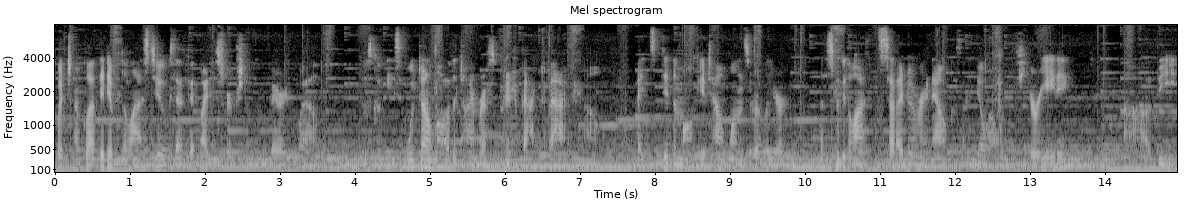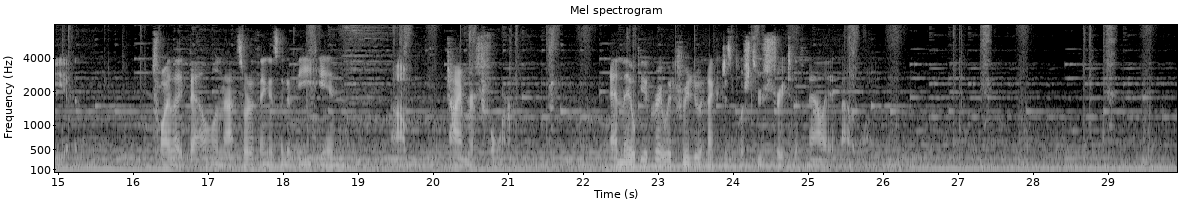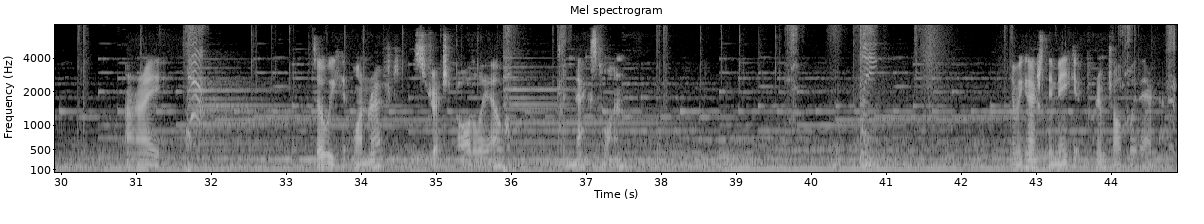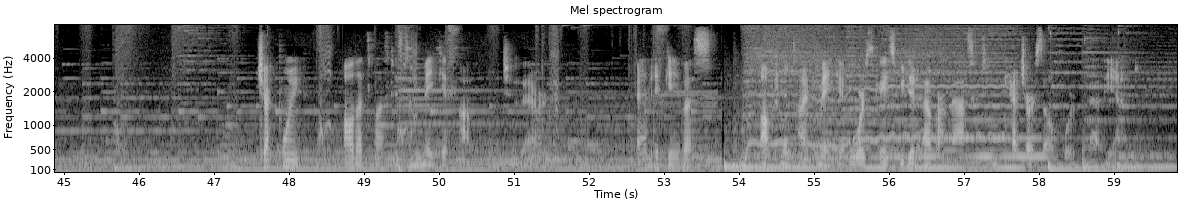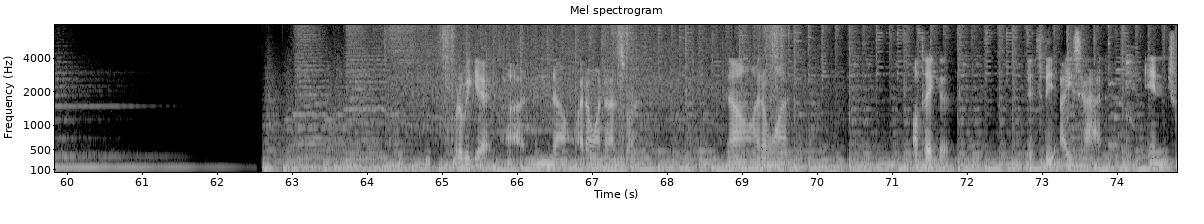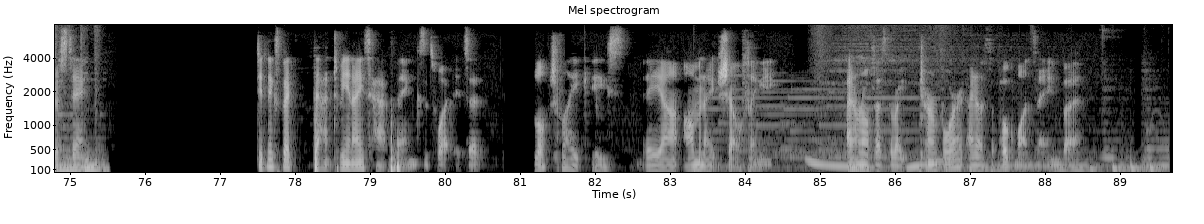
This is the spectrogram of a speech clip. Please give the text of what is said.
Which I'm glad they did with the last two, because that fit my description of them very well. Those cookies. We've done a lot of the time rifts pretty back to back. I did the Mafia Town ones earlier. This is going to be the last set I'm doing right now, because I know how infuriating uh, the Twilight Bell and that sort of thing is going to be in um, time rift form. And they will be a great way for me to do it, and I can just push through straight to the finale at that point. Alright. So we hit one rift, stretch it all the way out. The next one. And we can actually make it pretty much all the way there now. Checkpoint. All that's left is to make it up to there. And it gave us optimal time to make it. Worst case, we did have our mask to catch ourselves at the end. What do we get? Uh, no, I don't want dinosaur. No, I don't want... I'll take it. It's the ice hat. Interesting. Didn't expect that to be an ice hat thing, because it's what? It's a... Looked like a, a uh, Ammonite shell thingy. I don't know if that's the right term for it. I know it's the Pokemon's name, but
